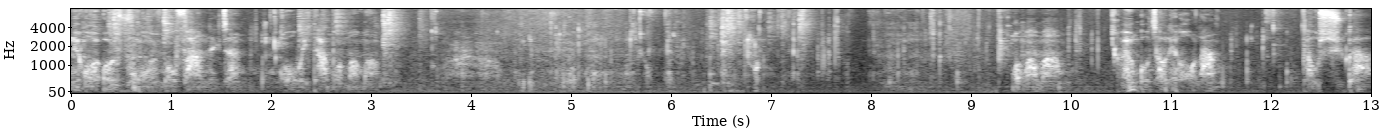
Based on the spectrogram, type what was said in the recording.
等於我外父外母翻嚟陣，我會探我媽媽。我媽媽香港就嚟荷蘭唞暑假。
